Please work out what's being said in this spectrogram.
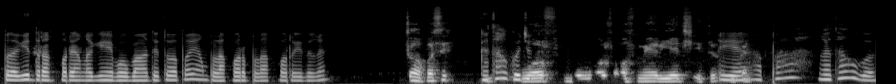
Apalagi drakor yang lagi heboh banget itu apa yang pelakor-pelakor itu kan? Itu apa sih? Gak tau gue juga. Wolf, the Wolf of Marriage itu. Iya, bukan? apa? Gak tau gue.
